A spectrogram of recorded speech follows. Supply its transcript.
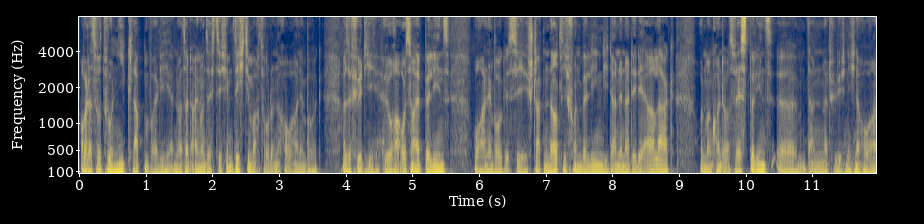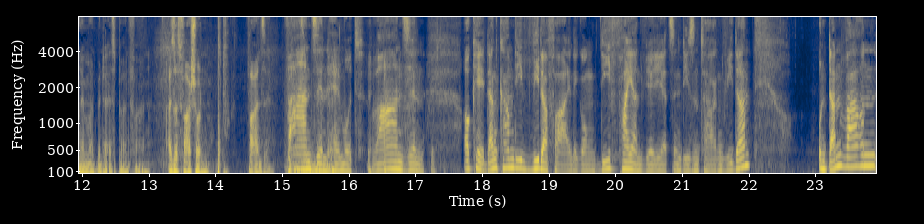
Aber das wird wohl nie klappen, weil die hier 1961 im Dicht gemacht wurde nach Oranienburg. Also für die Hörer außerhalb Berlins, Oranienburg ist die Stadt nördlich von Berlin, die dann in der DDR lag. Und man konnte aus Westberlins äh, dann natürlich nicht nach Oranienburg mit der S-Bahn fahren. Also es war schon Wahnsinn. Wahnsinn, Helmut. Wahnsinn. Okay, dann kam die Wiedervereinigung. Die feiern wir jetzt in diesen Tagen wieder. Und dann waren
